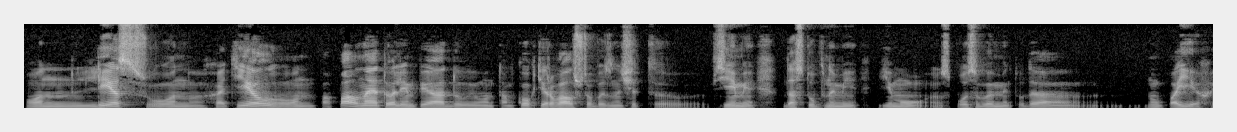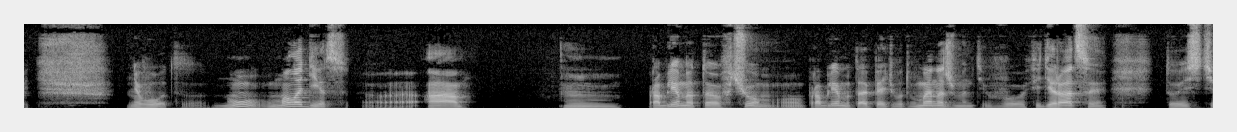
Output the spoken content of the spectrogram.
он лез, он хотел, он попал на эту Олимпиаду, и он там когти рвал, чтобы, значит, э, всеми доступными ему способами туда, ну, поехать. Вот. Ну, молодец. А проблема-то в чем? Проблема-то опять вот в менеджменте, в федерации. То есть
